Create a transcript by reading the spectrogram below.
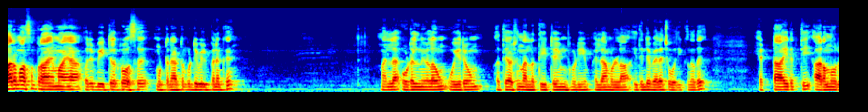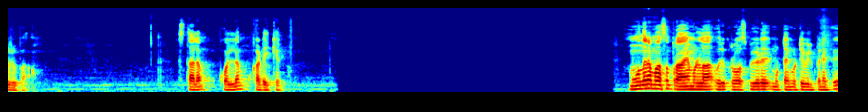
ആറുമാസം പ്രായമായ ഒരു ബീറ്റൽ ക്രോസ് മുട്ടനാട്ടുംകുട്ടി വിൽപ്പനക്ക് നല്ല ഉടൽ നീളവും ഉയരവും അത്യാവശ്യം നല്ല തീറ്റയും കൂടിയും എല്ലാമുള്ള ഇതിന്റെ വില ചോദിക്കുന്നത് എട്ടായിരത്തി അറുന്നൂറ് രൂപ. സ്ഥലം കൊല്ലം കടയ്ക്കൽ. മൂന്നര മാസം പ്രായമുള്ള ഒരു ക്രോസ് ബീഡ് മുട്ടൻകുട്ടി വിൽപ്പനക്ക്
